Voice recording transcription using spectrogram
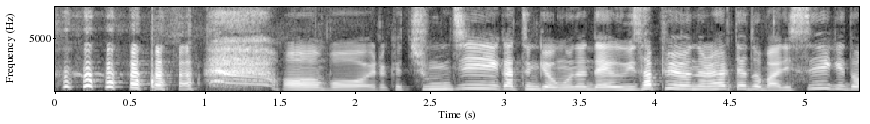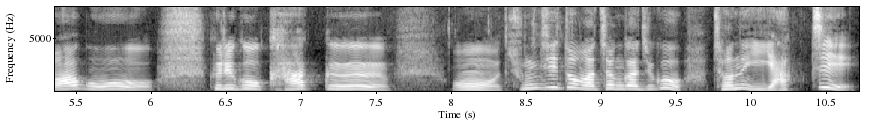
어, 뭐, 이렇게 중지 같은 경우는 내 의사 표현을 할 때도 많이 쓰이기도 하고, 그리고 가끔, 어, 중지도 마찬가지고, 저는 이 약지,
